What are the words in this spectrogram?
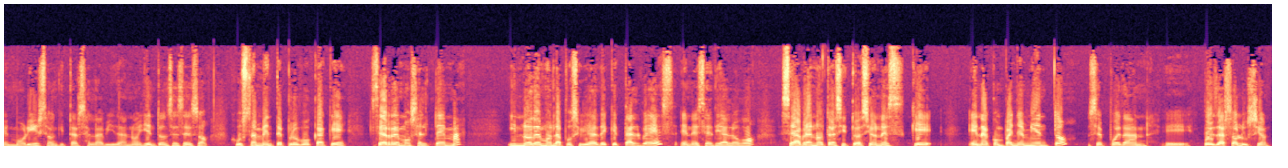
en morirse o en quitarse la vida, ¿no? Y entonces eso justamente provoca que cerremos el tema y no demos la posibilidad de que tal vez en ese diálogo se abran otras situaciones que en acompañamiento se puedan eh, pues dar solución.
